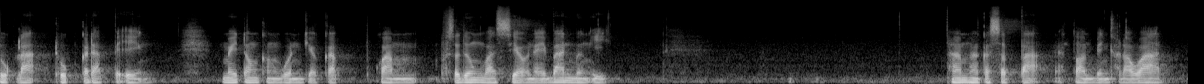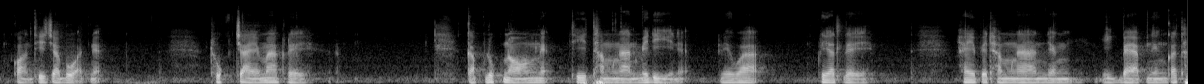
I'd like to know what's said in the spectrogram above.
ถูกละทุกข์ก็ดับไปเอง ไม่ต้องกังวลเกี่ยวกับความ สะดุ้งหวาดเสียวในบ้านเมืองอีก พระมหากัสสปะตอนเป็นคารวาสก่อนที่จะบวชเนี่ยทุกใจมากเลย กับลูกน้องเนี่ยที่ทำงานไม่ดีเนี่ยเรียกว่าเครียดเลย ให้ไปทำงานอย่างอีกแบบหนึ่งก็ท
